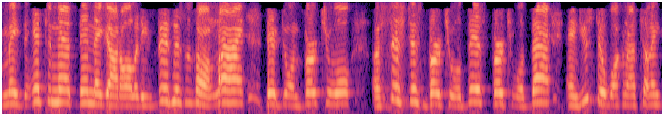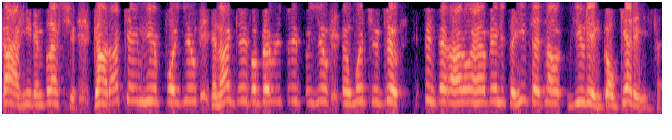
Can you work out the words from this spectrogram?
made the internet then they got all of these businesses online. They're doing virtual assistance virtual this virtual that and you still walking around telling god he didn't bless you. God i came here for you and i gave up everything for you and what you do I don't have anything. He said, no, you didn't go get anything.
